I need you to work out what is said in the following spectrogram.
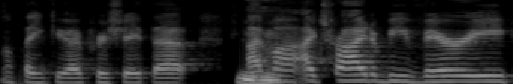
well, thank you i appreciate that mm-hmm. i'm a, i try to be very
